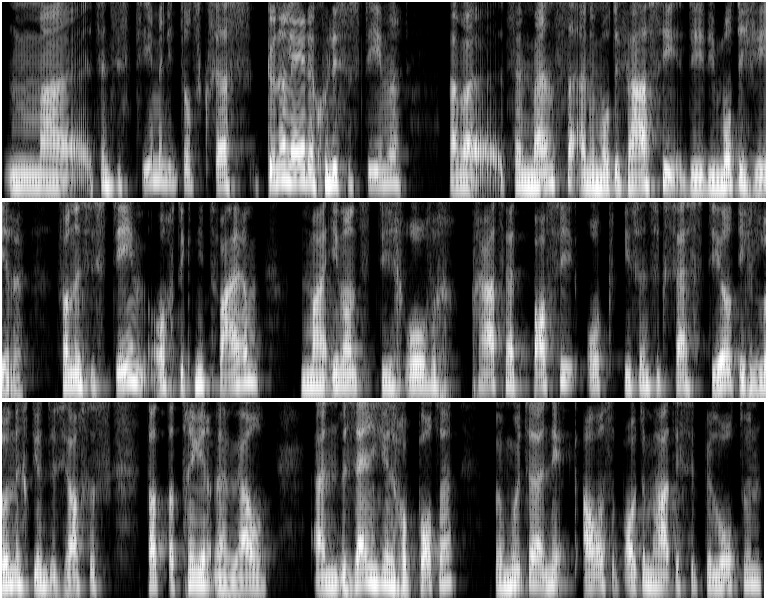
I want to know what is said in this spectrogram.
maar het zijn systemen die tot succes kunnen leiden, goede systemen. Maar het zijn mensen en een motivatie die, die motiveren. Van een systeem word ik niet warm, maar iemand die erover praat met passie, ook die zijn succes deelt, die glundert, die enthousiast is, dat, dat triggert mij wel. En we zijn geen robotten. We moeten niet alles op automatische piloot doen.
